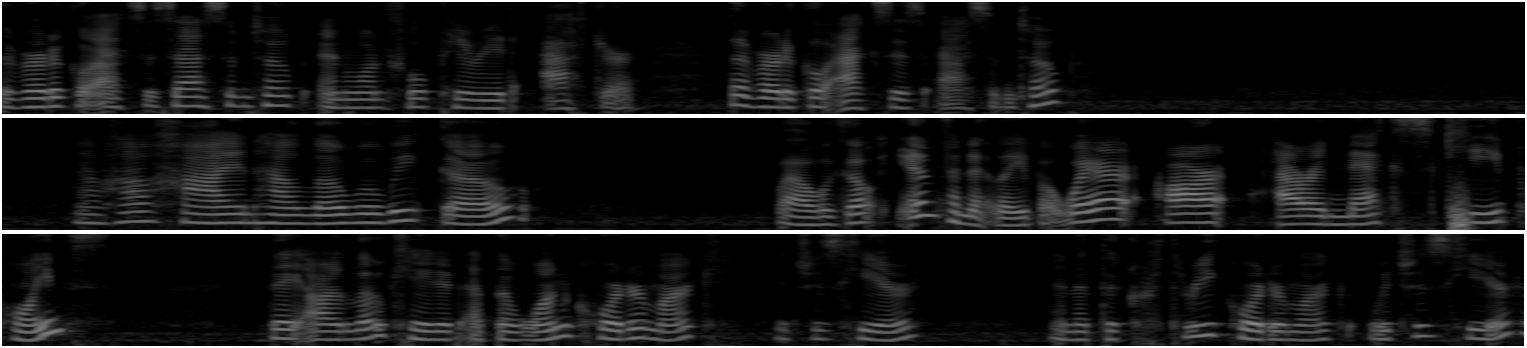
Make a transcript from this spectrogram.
the vertical axis asymptote, and one full period after the vertical axis asymptote. Now, how high and how low will we go? Well, we go infinitely, but where are our next key points? They are located at the one quarter mark, which is here, and at the three quarter mark, which is here.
